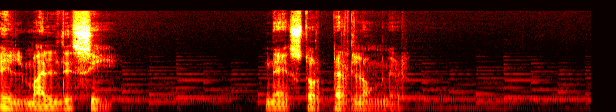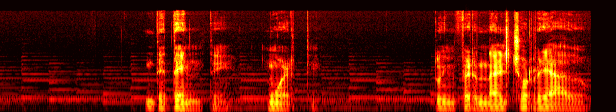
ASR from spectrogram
El mal de sí. Néstor Perlonger. Detente, muerte. Tu infernal chorreado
